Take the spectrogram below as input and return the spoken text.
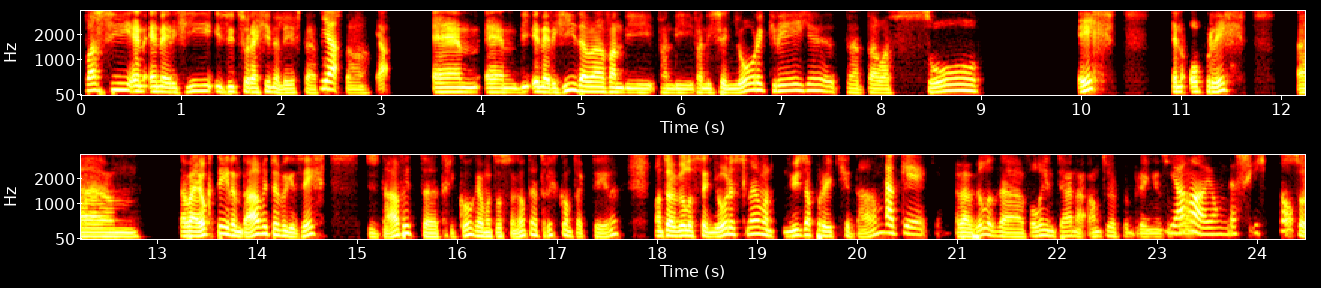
Passie en energie is iets waar je in de leeftijd op staat. ja. En, en die energie dat we van die, van die, van die senioren kregen, dat, dat was zo echt en oprecht. Ehm, dat wij ook tegen David hebben gezegd, dus David, uh, Tricot, jij moet ons nog altijd terugcontacteren. Want wij willen senioren slaan, want nu is dat project gedaan. Oké. En wij willen dat volgend jaar naar Antwerpen brengen. zodat- Ja, jong, dat is echt top. Prozac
